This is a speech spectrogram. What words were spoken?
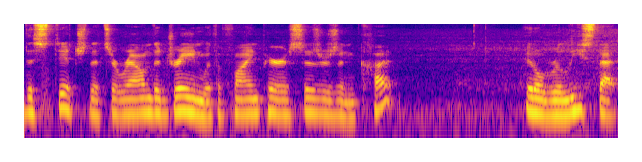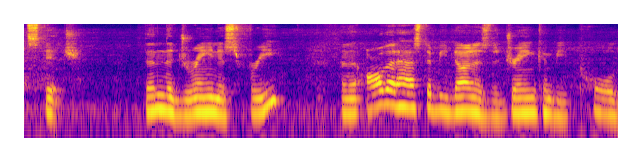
the stitch that's around the drain with a fine pair of scissors and cut, it'll release that stitch. Then the drain is free. And then all that has to be done is the drain can be pulled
